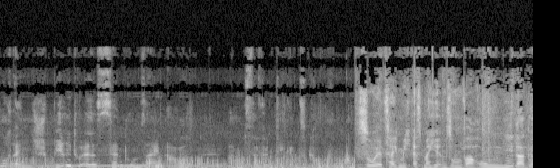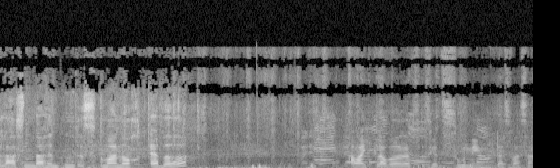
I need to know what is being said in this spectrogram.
Muss ein spirituelles Zentrum sein, aber man muss dafür Tickets kaufen. So, jetzt habe ich mich erstmal hier in so einem Warung niedergelassen. Da hinten ist immer noch Ebbe. Aber ich glaube, das ist jetzt zunehmend das Wasser.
